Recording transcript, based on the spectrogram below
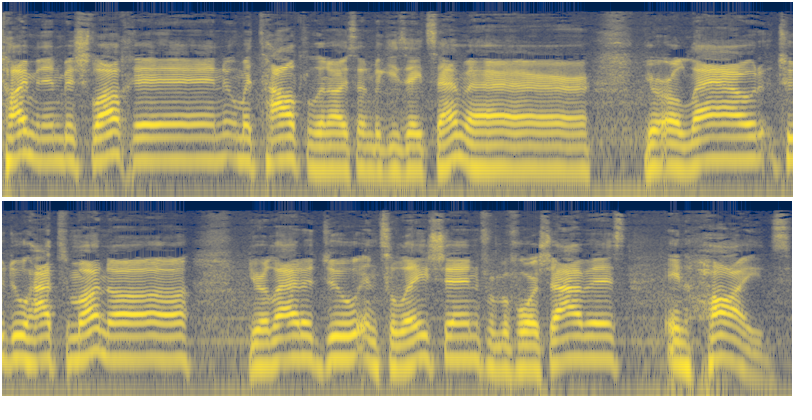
Taimin bishlachin umetaltalin oisan begizeit semer. You're allowed to do hatmana. You're allowed to do insulation from before Shabbos in hides.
